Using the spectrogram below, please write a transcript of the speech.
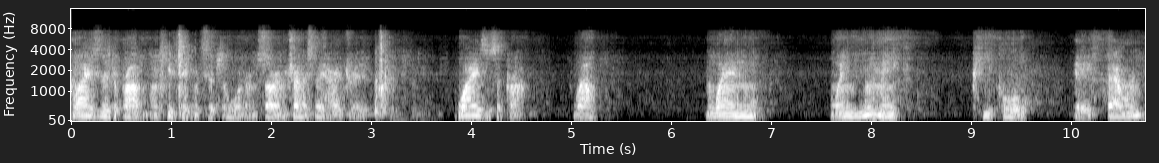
Why is this a problem? I'll keep taking sips of water. I'm sorry, I'm trying to stay hydrated. Why is this a problem? Well, when when you make people a felon,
